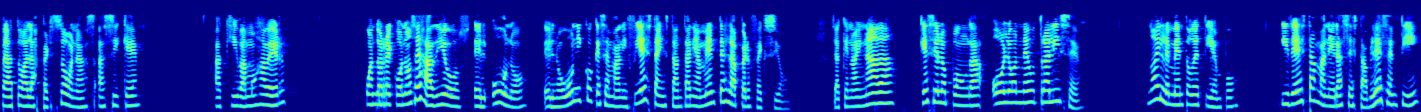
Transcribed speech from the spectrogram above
para todas las personas. Así que aquí vamos a ver, cuando reconoces a Dios, el uno, el lo único que se manifiesta instantáneamente es la perfección, ya que no hay nada que se lo ponga o lo neutralice. No hay elemento de tiempo y de esta manera se establece en ti,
